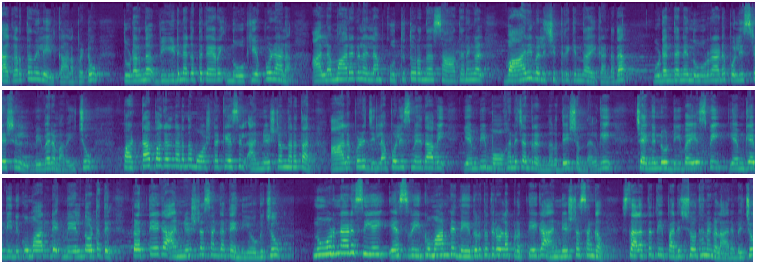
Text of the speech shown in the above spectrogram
തകർത്ത നിലയിൽ കാണപ്പെട്ടു. തുടർന്ന് വീടിനകത്ത് കയറി നോക്കിയപ്പോഴാണ് അലമാരകളെല്ലാം കുത്തിത്തുറന്ന് സാധനങ്ങൾ വാരി വലിച്ചിട്ടിരിക്കുന്നതായി കണ്ടത്. ഉടൻ തന്നെ നൂറുനാട് പോലീസ് സ്റ്റേഷനിൽ വിവരം അറിയിച്ചു പട്ടാപ്പകൽ നടന്ന മോഷണക്കേസിൽ അന്വേഷണം നടത്താൻ ആലപ്പുഴ ജില്ലാ പോലീസ് മേധാവി എം പി മോഹനചന്ദ്രൻ നിർദ്ദേശം നൽകി. ചെങ്ങന്നൂർ ഡിവൈഎസ്പി എം കെ ബിനുകുമാറിന്റെ മേൽനോട്ടത്തിൽ പ്രത്യേക അന്വേഷണ സംഘത്തെ നിയോഗിച്ചു. നൂറിനാട് സി ഐ എസ് ശ്രീകുമാറിന്റെ നേതൃത്വത്തിലുള്ള പ്രത്യേക അന്വേഷണ സംഘം സ്ഥലത്തെത്തി പരിശോധനകൾ ആരംഭിച്ചു.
